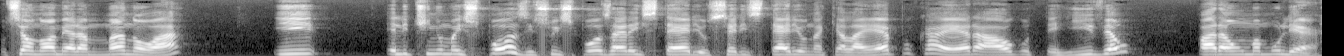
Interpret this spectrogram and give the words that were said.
O seu nome era Manoá e ele tinha uma esposa e sua esposa era estéril. Ser estéril naquela época era algo terrível para uma mulher.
